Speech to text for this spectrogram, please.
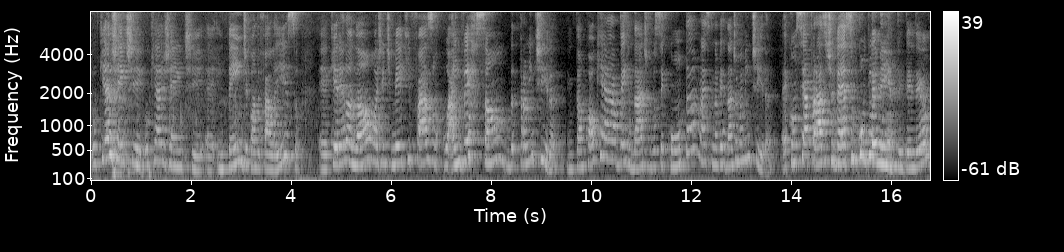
o que a gente, o que a gente é, entende quando fala isso, é, querendo ou não, a gente meio que faz a inversão para mentira. Então, qual que é a verdade que você conta, mas que na verdade é uma mentira? É como se a frase tivesse um complemento, entendeu?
